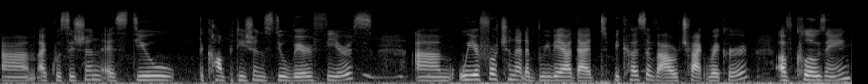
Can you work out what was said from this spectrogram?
um, acquisition is still the competition is still very fierce. Um, we are fortunate at Brivia that because of our track record of closing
